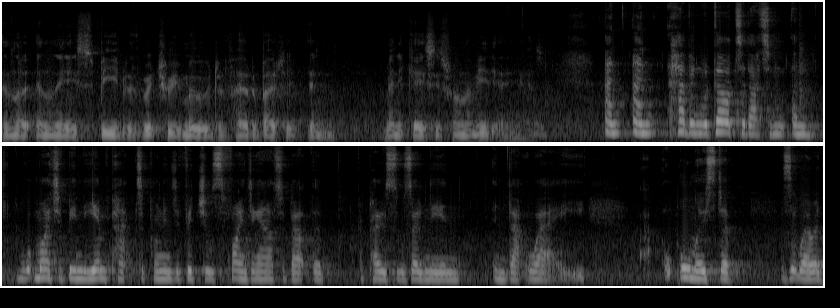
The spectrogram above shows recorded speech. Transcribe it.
in, the, in the speed with which we moved, have heard about it in many cases from the media. Yes. And, and having regard to that and, and what might have been the impact upon individuals finding out about the proposals only in, in that way, almost a, as it were, a,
